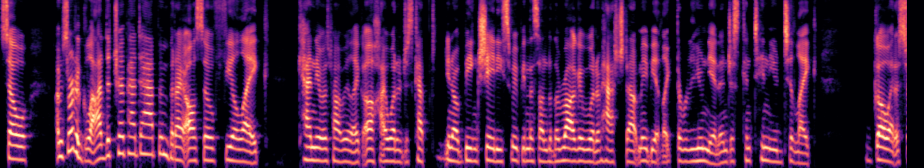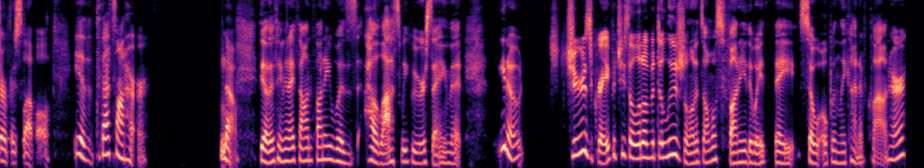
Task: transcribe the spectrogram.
So I'm sort of glad the trip had to happen, but I also feel like Kenya was probably like, oh, I would have just kept, you know, being shady, sweeping this under the rug. I would have hashed it out maybe at like the reunion and just continued to like go at a surface level. Yeah, that's not her. No. The other thing that I found funny was how last week we were saying that, you know, Drew's great, but she's a little bit delusional, and it's almost funny the way they so openly kind of clown her.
